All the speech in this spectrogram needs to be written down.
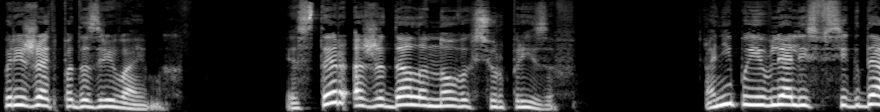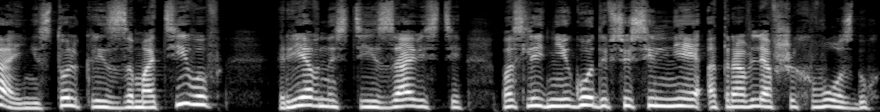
прижать подозреваемых. Эстер ожидала новых сюрпризов. Они появлялись всегда, и не столько из-за мотивов, ревности и зависти, последние годы все сильнее отравлявших воздух,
